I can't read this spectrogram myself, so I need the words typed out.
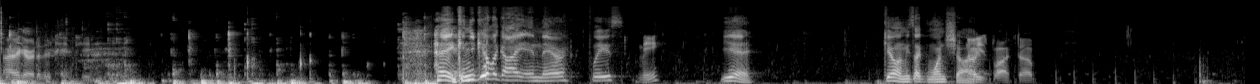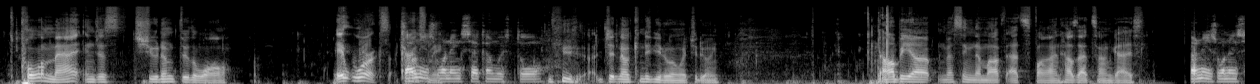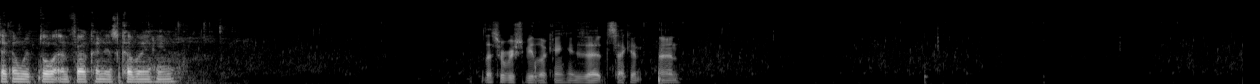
Alright, I got rid of their TNT. Hey, can you kill the guy in there, please? Me? Yeah. Kill him. He's like one shot. No, he's blocked up. Pull a mat and just shoot him through the wall. It works. Gun Trust is me. running second with door. No, continue doing what you're doing. I'll be uh messing them up at spawn. How's that sound, guys? Gun is running second with door and Falcon is covering him. That's where we should be looking. Is that second then?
